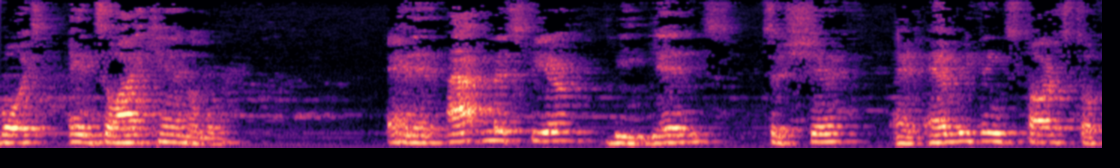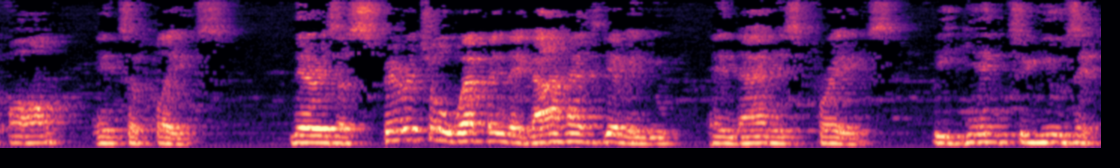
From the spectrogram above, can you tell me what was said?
voice until I can no more. And an atmosphere begins to shift and everything starts to fall into place. There is a spiritual weapon that God has given you, and that is praise. Begin to use it.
